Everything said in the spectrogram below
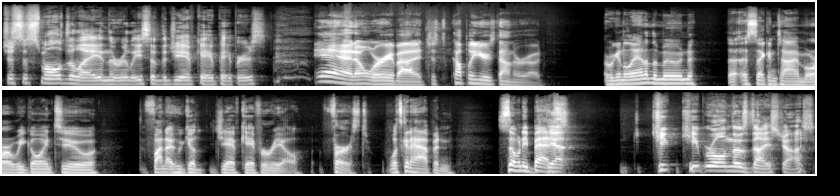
just a small delay in the release of the JFK papers. yeah. Don't worry about it. Just a couple years down the road. Are we going to land on the moon a, a second time, or are we going to find out who killed JFK for real first? What's going to happen? So many bets. Yeah, keep keep rolling those dice, Josh.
